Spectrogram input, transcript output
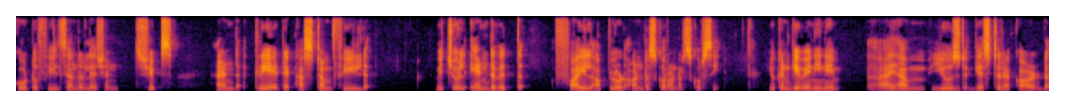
go to fields and relationships and create a custom field which will end with file upload underscore underscore c. You can give any name. I have used guest record.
